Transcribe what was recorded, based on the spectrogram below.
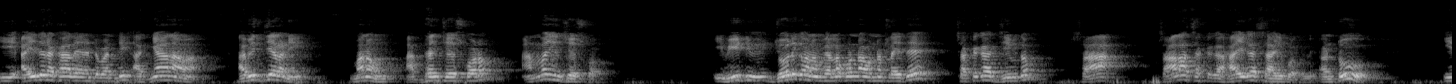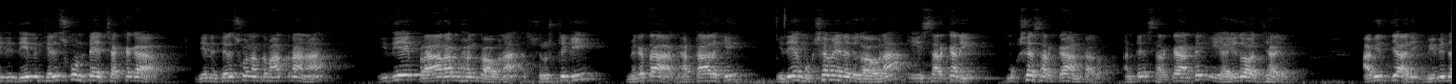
ఈ ఐదు రకాలైనటువంటి అజ్ఞాన అవిద్యలని మనం అర్థం చేసుకోవడం అన్వయం చేసుకోవడం. ఈ వీటి జోలికి మనం వెళ్ళకుండా ఉన్నట్లయితే చక్కగా జీవితం సా చాలా చక్కగా హాయిగా సాగిపోతుంది. అంటూ ఇది దీన్ని తెలుసుకుంటే చక్కగా దీన్ని తెలుసుకున్నంత మాత్రాన ఇదే ప్రారంభం కావున సృష్టికి మిగతా ఘట్టాలకి ఇదే ముఖ్యమైనది కావున ఈ సర్గని ముఖ్య సర్గ అంటారు. అంటే సర్గ అంటే ఈ ఐదో అధ్యాయం. అవిద్యాది వివిధ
